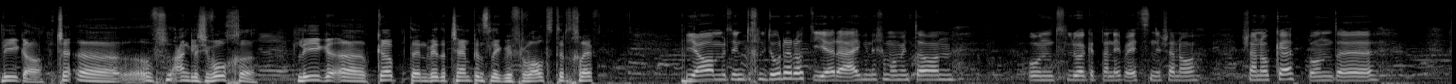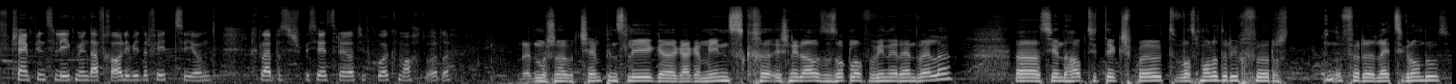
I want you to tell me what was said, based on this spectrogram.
Liga, Ch äh, englische Woche. Liga, äh, Cup, dann wieder Champions League. Wie verwaltet ihr die Kräfte? Ja, wir rotieren ein bisschen durchrotieren eigentlich momentan und schauen dann eben, jetzt ist auch noch, ist auch noch Cup und äh, Champions League müssen einfach alle wieder fit sein und ich glaube, es ist bis jetzt relativ gut gemacht worden. Reden wir schnell über die Champions League äh, gegen Minsk. Ist nicht alles so gelaufen, wie ihr wollt. Äh, sie haben Halbzeit gespielt. Was malen ihr euch für, für die letzte Runde aus?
